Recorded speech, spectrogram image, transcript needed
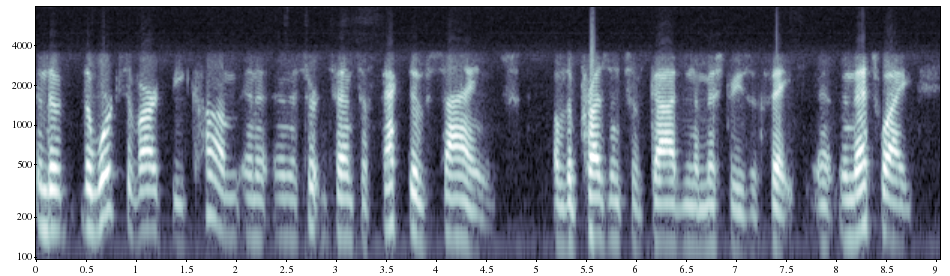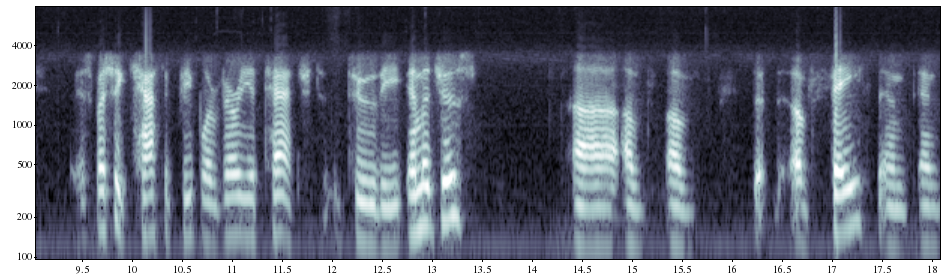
and the the works of art become, in a, in a certain sense, effective signs of the presence of God in the mysteries of faith. And that's why, especially Catholic people, are very attached to the images uh, of, of, of faith. And, and,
